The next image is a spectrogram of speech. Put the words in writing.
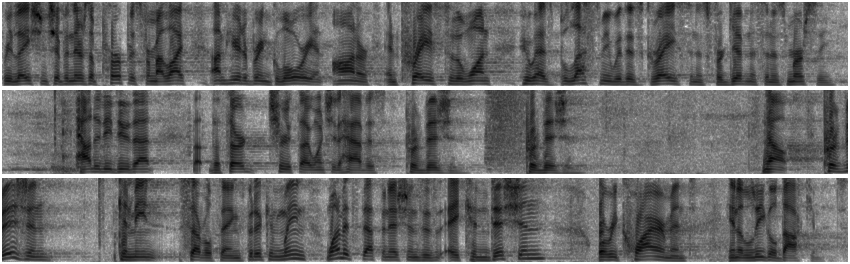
relationship. And there's a purpose for my life. I'm here to bring glory and honor and praise to the one who has blessed me with His grace and His forgiveness and His mercy. How did he do that? The third truth I want you to have is provision. Provision. Now, provision can mean several things, but it can mean one of its definitions is a condition or requirement in a legal document.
